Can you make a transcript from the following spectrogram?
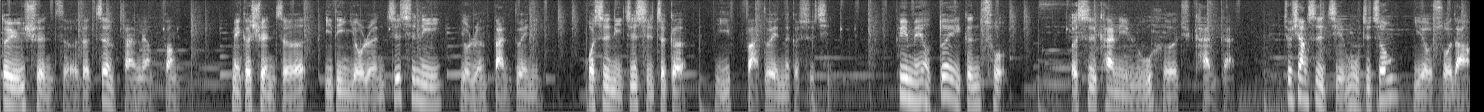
对于选择的正反两方。每个选择一定有人支持你，有人反对你，或是你支持这个，你反对那个事情，并没有对跟错，而是看你如何去看待。就像是节目之中也有说到，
